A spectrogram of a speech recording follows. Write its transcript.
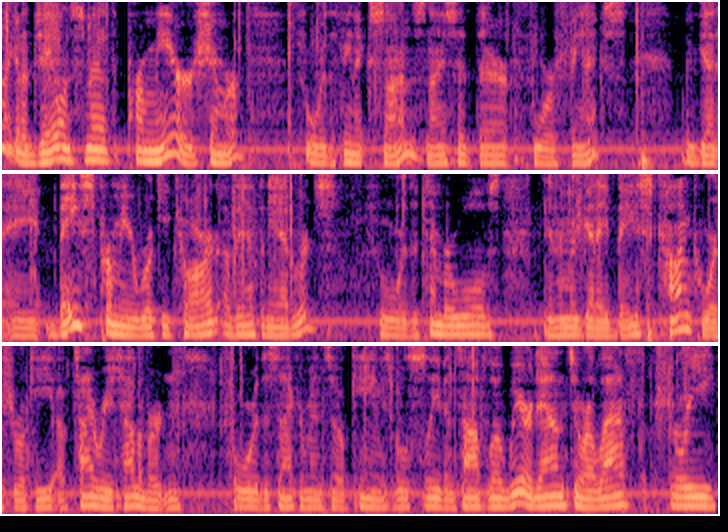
I got a Jalen Smith Premier Shimmer for the Phoenix Suns. Nice hit there for Phoenix. We've got a base Premier rookie card of Anthony Edwards for the Timberwolves. And then we've got a base concourse rookie of Tyrese Haliburton for the Sacramento Kings. We'll sleeve and top load. We are down to our last three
